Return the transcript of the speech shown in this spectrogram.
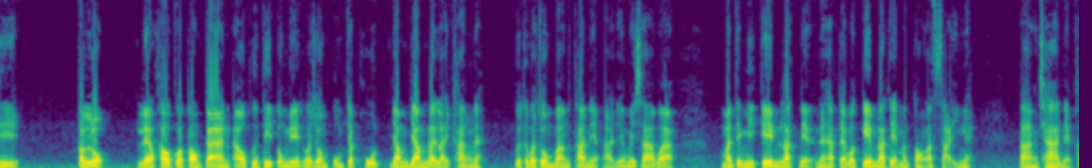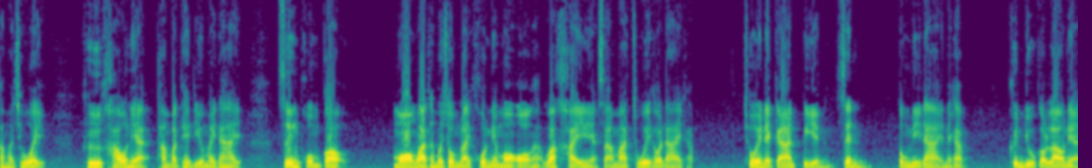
ที่ตลก แล้วเขาก็ต้องการเอาพื้นที่ตรงนี้ท่านผู้ชมผมจะพูดย้ำๆหลาย ๆ ครั้งนะเผื่อท่านผู้ชมบางท่านเนี่ยอาจจะยังไม่ทราบว่า มันจะมีเกมลัดเนี่ยนะฮะแต่ว่าเกมลัดเนี่ยมันต้องอาศัยไงต่างชาติเนี่ยเข้ามาช่วย คือเขาเนี่ยทำประเทศเดียวไม่ได้ ซึ่งผมก็มองว่าท่านผู้ชมหลายคนเนี่ยมองออกว่าใครเนี่ยสามารถช่วยเขาได้ครับ ช่วยในการเปลี่ยนเส้นตรงนี้ได้นะครับ ขึ้นอยู่กับเราเนี่ย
